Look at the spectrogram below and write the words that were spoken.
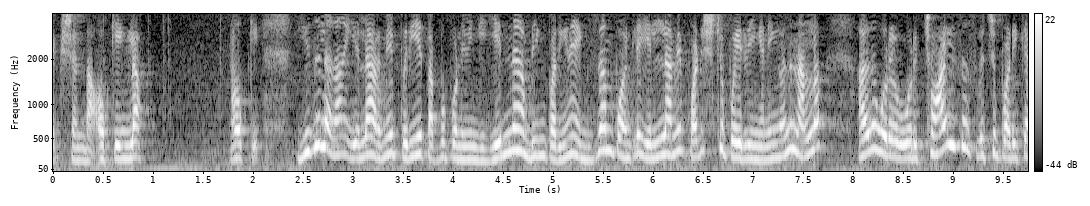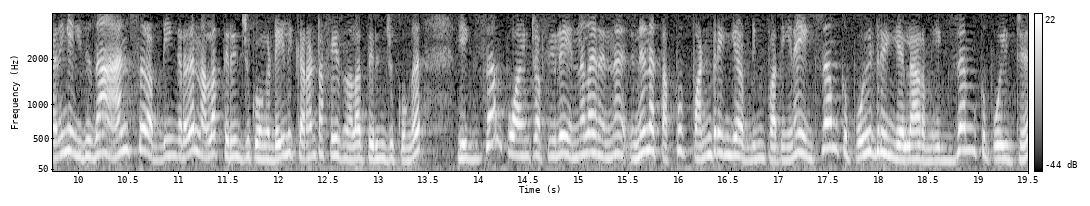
செக்ஷன் தான். ஓகேங்களா ஓகே இதில் தான் எல்லாருமே பெரிய தப்பு பண்ணுவீங்க. என்ன அப்படின்னு பார்த்தீங்கன்னா எக்ஸாம் பாயிண்ட்ல எல்லாமே படிச்சுட்டு போயிடுவீங்க நீங்கள் வந்து நல்லா அது ஒரு ஒரு சாய்ஸஸ் வச்சு படிக்காதீங்க. இதுதான் ஆன்சர் அப்படிங்கிறத நல்லா தெரிஞ்சுக்கோங்க. டெய்லி கரண்ட் அஃபேர்ஸ் நல்லா தெரிஞ்சுக்கோங்க. எக்ஸாம் பாயிண்ட் ஆஃப் வியூவில் என்னெல்லாம் என்ன என்னென்ன தப்பு பண்ணுறீங்க அப்படின்னு பார்த்தீங்கன்னா எக்ஸாமுக்கு போயிடுறீங்க எல்லாரும். எக்ஸாமுக்கு போயிட்டு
